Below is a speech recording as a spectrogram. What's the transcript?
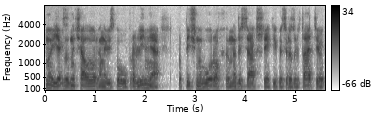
Ну як зазначали органи військового управління. Фактично, ворог, не досягши якихось результатів,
